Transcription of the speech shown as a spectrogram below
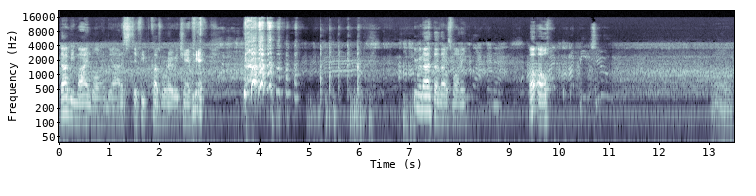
that'd be mind blowing, to be honest, if he becomes World Heavyweight Champion. Even I thought that was funny. Uh oh. Oh.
